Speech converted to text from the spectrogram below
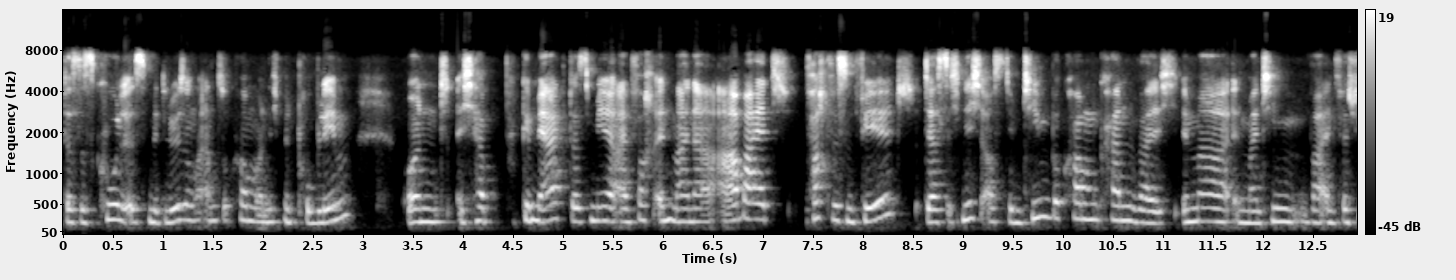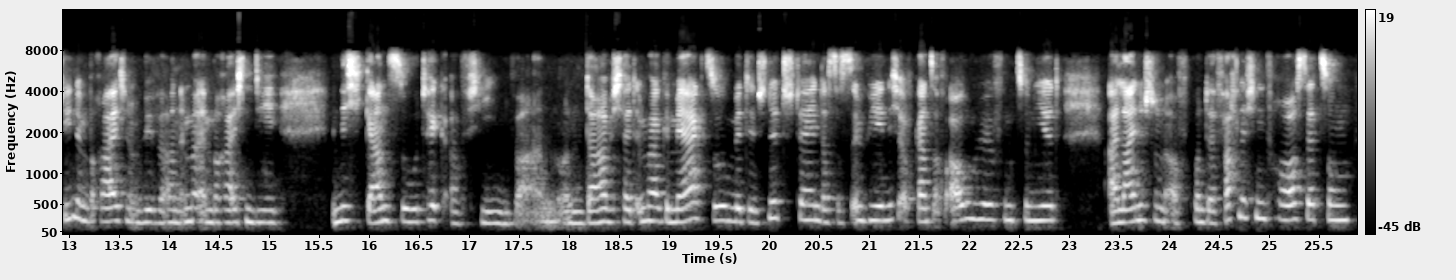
dass es cool ist, mit Lösungen anzukommen und nicht mit Problemen. Und ich habe gemerkt, dass mir einfach in meiner Arbeit Fachwissen fehlt, das ich nicht aus dem Team bekommen kann, weil ich immer in mein Team war in verschiedenen Bereichen und wir waren immer in Bereichen, die nicht ganz so tech-affin waren. Und da habe ich halt immer gemerkt, so mit den Schnittstellen, dass das irgendwie nicht auf ganz auf Augenhöhe funktioniert, alleine schon aufgrund der fachlichen Voraussetzungen.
